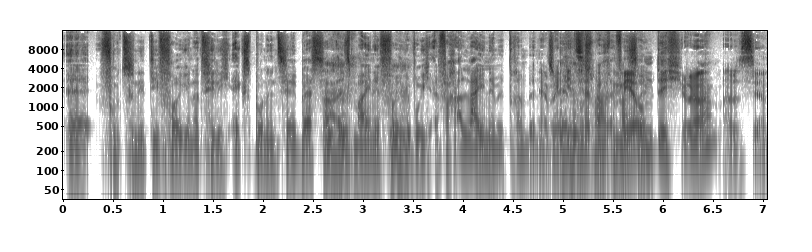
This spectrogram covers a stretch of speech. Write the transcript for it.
äh, funktioniert die Folge natürlich exponentiell besser als meine Folge, wo ich einfach alleine mit drin bin. Ja, aber So, geht es halt einfach mehr sagen. um dich, oder? Also ja,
